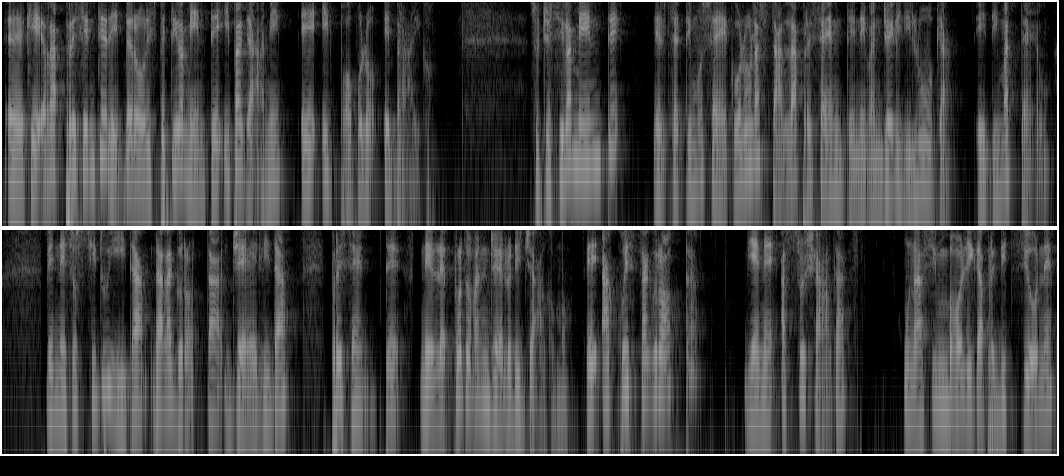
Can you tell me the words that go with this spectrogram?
eh, che rappresenterebbero rispettivamente i pagani e il popolo ebraico. Successivamente, nel VII secolo, la stalla presente nei Vangeli di Luca e di Matteo venne sostituita dalla grotta gelida presente nel protovangelo di Giacomo e a questa grotta viene associata una simbolica predizione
